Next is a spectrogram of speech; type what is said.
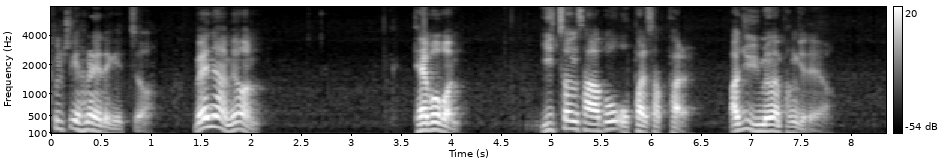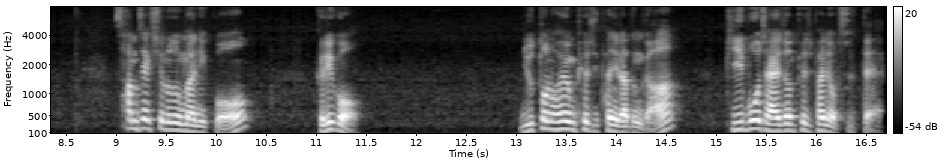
둘 중에 하나야 되겠죠. 왜냐하면 대법원 2004도 5848 아주 유명한 판결이에요. 삼색 신호등만 있고 그리고 유턴 허용 표지판이라든가 비보 좌회전 표지판이 없을 때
